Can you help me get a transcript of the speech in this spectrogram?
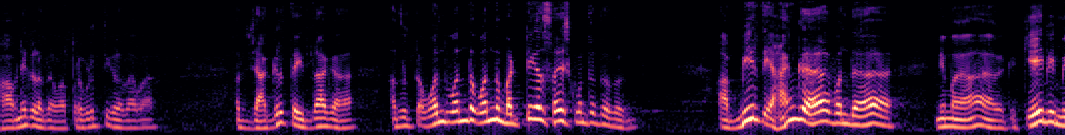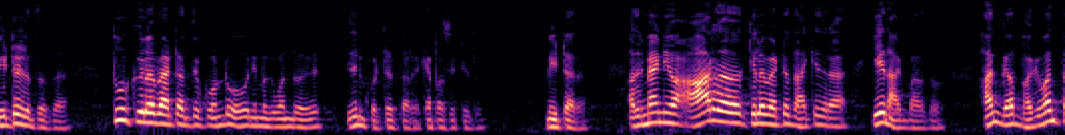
ಭಾವನೆಗಳದಾವ, ಪ್ರವೃತ್ತಿಗಳದಾವ. ಅದು ಜಾಗೃತ ಇದ್ದಾಗ ಅದು ಒಂದು ಒಂದು ಒಂದು ಮಟ್ಟಿಗೆ ಸಹಿಸ್ಕೊಂತದ್ದು ಅದು. ಆ ಮೀರ್ತಿ ಹಂಗೆ ಒಂದು ನಿಮ್ಮ ಕೆ ಬಿ ಮೀಟರ್ ಇರ್ತದೆ. ಟೂ ಕಿಲೋ ವ್ಯಾಟ್ ಅಂತ ತಿಳ್ಕೊಂಡು ನಿಮಗೆ ಒಂದು ಇದನ್ನು ಕೊಟ್ಟಿರ್ತಾರೆ ಕೆಪಾಸಿಟಿದು ಮೀಟರ್ ಅದ್ರ ಮ್ಯಾಗ ನೀವು ಆರು ಕಿಲೋ ವ್ಯಾಟದ್ದು ಹಾಕಿದ್ರೆ ಏನಾಗಬಾರ್ದು ಹಂಗೆ ಭಗವಂತ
